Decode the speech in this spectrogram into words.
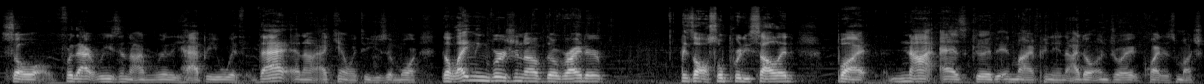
So for that reason, I'm really happy with that, and I, I can't wait to use it more. The lightning version of the Rider is also pretty solid, but not as good in my opinion. I don't enjoy it quite as much.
